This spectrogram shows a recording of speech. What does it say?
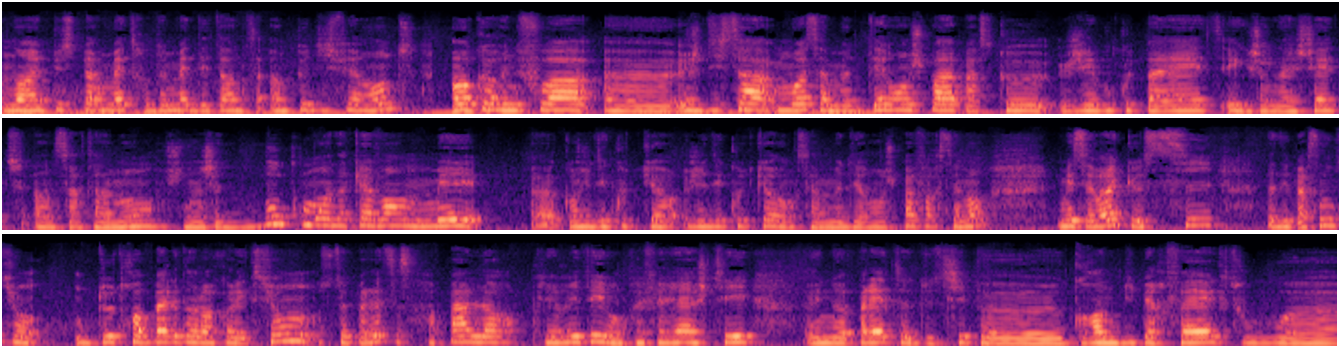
on aurait pu se permettre de mettre des teintes un peu différentes. Encore une fois, euh, je dis ça, moi ça me dérange pas parce que j'ai beaucoup de palettes et que j'en achète un certain nombre. J'en achète beaucoup moins qu'avant, mais euh, quand j'ai des coups de cœur, j'ai des coups de cœur donc ça me dérange pas forcément. Mais c'est vrai que si y a des personnes qui ont 2-3 palettes dans leur collection, cette palette ça sera pas leur priorité. Ils vont préférer acheter une palette de type euh, Grande Be Perfect ou euh,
